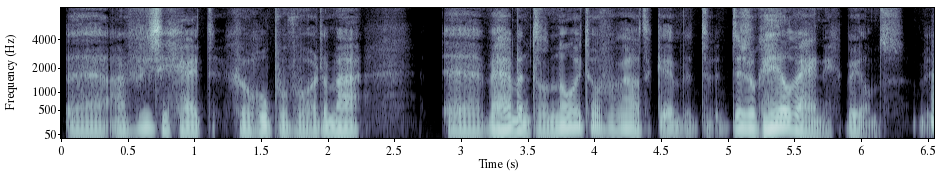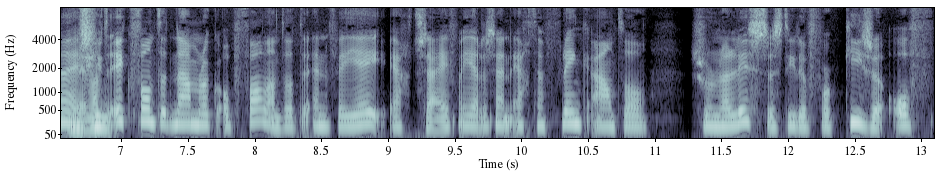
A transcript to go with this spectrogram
uh, aan viezigheid geroepen worden, maar uh, we hebben het er nooit over gehad. Ik, het, het, is ook heel weinig bij ons. Nee, Misschien... want ik vond het namelijk opvallend dat de NVJ echt zei van ja, er zijn echt een flink aantal journalisten die ervoor kiezen of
